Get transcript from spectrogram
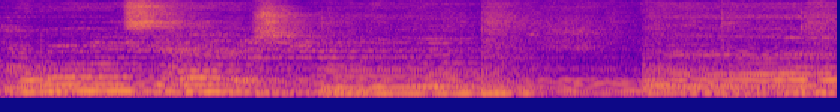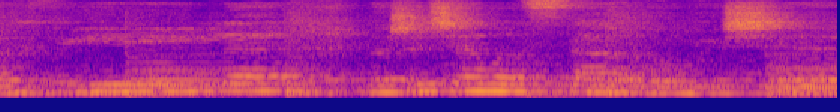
Chociaż na chwilę Nasze ciała stały się.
